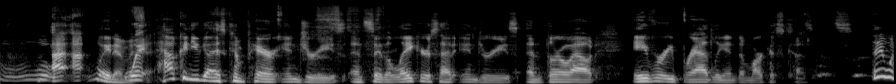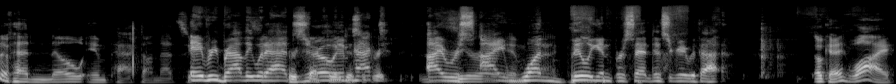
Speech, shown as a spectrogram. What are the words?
Yeah. I, I, wait a minute. Wait. How can you guys compare injuries and say the Lakers had injuries and throw out Avery Bradley and DeMarcus Cousins? They would have had no impact on that. Series. Avery Bradley would have had zero impact. Disagree. I res- I impact. one billion percent disagree with that. Okay, why?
